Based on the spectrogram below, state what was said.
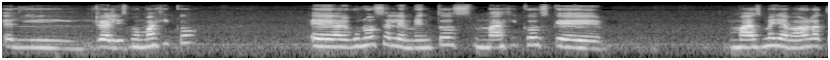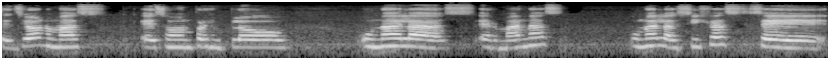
el realismo mágico. Eh, algunos elementos mágicos que más me llamaron la atención o más eh, son, por ejemplo, una de las hermanas, una de las hijas se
